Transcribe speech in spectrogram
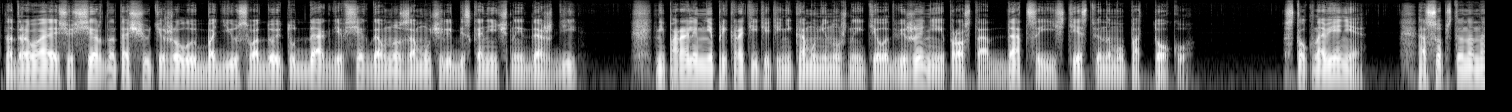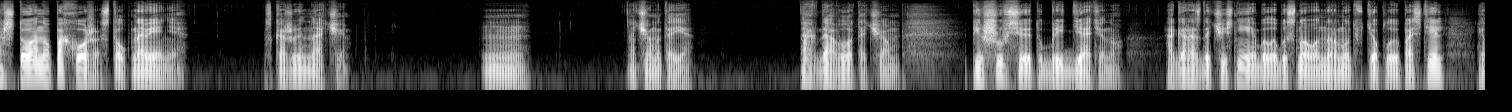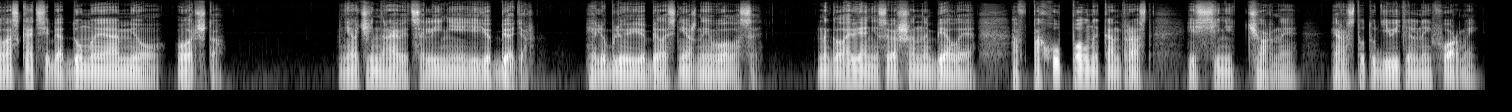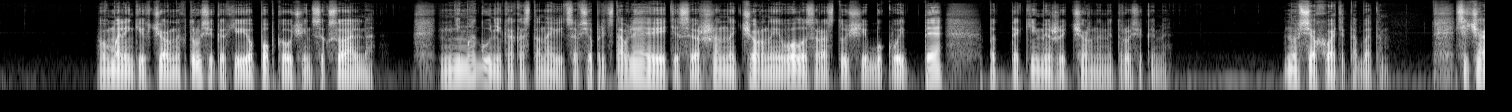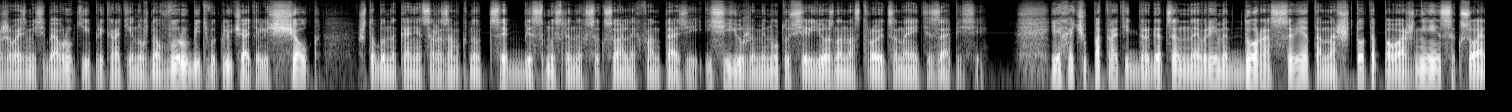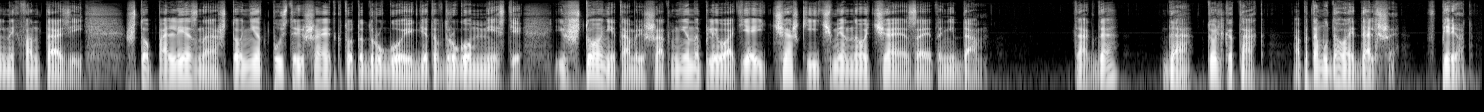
Надрываясь, усердно тащу тяжелую бадью с водой туда, где всех давно замучили бесконечные дожди. Не пора ли мне прекратить эти никому не нужные телодвижения и просто отдаться естественному потоку? Столкновение — а, собственно, на что оно похоже, столкновение? Скажу иначе. М -м, о чем это я? Ах да, вот о чем. Пишу всю эту бредятину, а гораздо честнее было бы снова нырнуть в теплую постель и ласкать себя, думая о Мю. Вот что. Мне очень нравится линия ее бедер. Я люблю ее белоснежные волосы. На голове они совершенно белые, а в паху полный контраст и сине-черные и растут удивительной формой. В маленьких черных трусиках ее попка очень сексуальна. Не могу никак остановиться, все представляю эти совершенно черные волосы, растущие буквой «Т» под такими же черными трусиками. Но все, хватит об этом. Сейчас же возьми себя в руки и прекрати. Нужно вырубить выключатель. Щелк, чтобы, наконец, разомкнуть цепь бессмысленных сексуальных фантазий и сию же минуту серьезно настроиться на эти записи. Я хочу потратить драгоценное время до рассвета на что-то поважнее сексуальных фантазий. Что полезно, а что нет, пусть решает кто-то другой, где-то в другом месте. И что они там решат, мне наплевать. Я и чашки ячменного чая за это не дам. Так, да? Да, только так. А потому давай дальше. Вперед.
